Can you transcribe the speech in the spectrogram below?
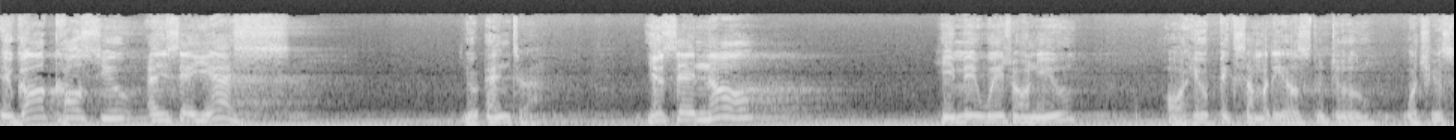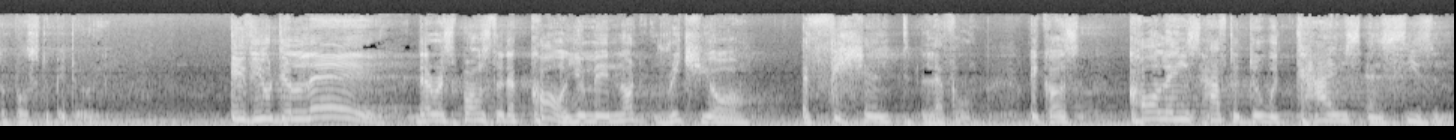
If God calls you and you say yes, you enter. You say no, he may wait on you or he'll pick somebody else to do what you're supposed to be doing. If you delay the response to the call, you may not reach your efficient level because callings have to do with times and season.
